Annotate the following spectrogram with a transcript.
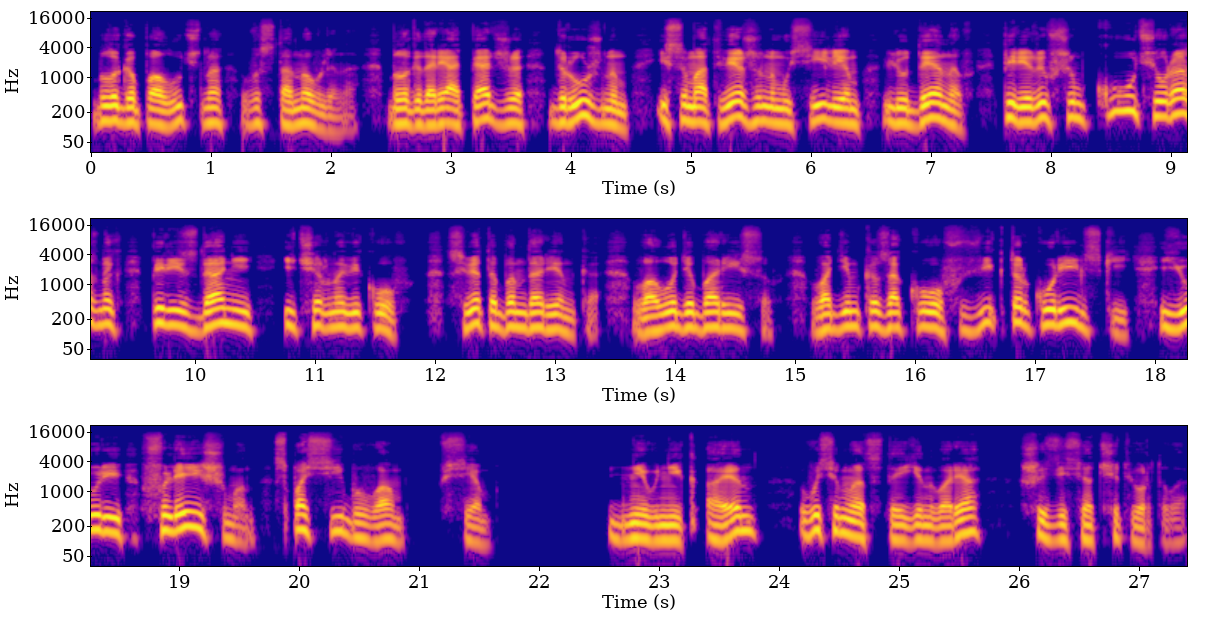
благополучно восстановлено, благодаря опять же дружным и самоотверженным усилиям люденов, перерывшим кучу разных переизданий и черновиков. Света Бондаренко, Володя Борисов, Вадим Казаков, Виктор Курильский, Юрий Флейшман. Спасибо вам всем. Дневник А.Н. 18 января 64 -го.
